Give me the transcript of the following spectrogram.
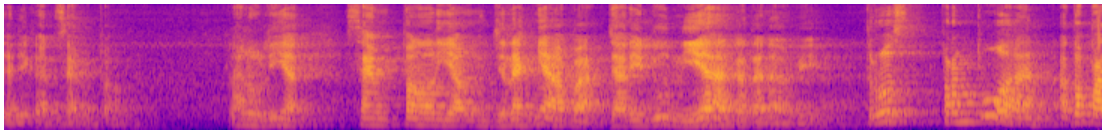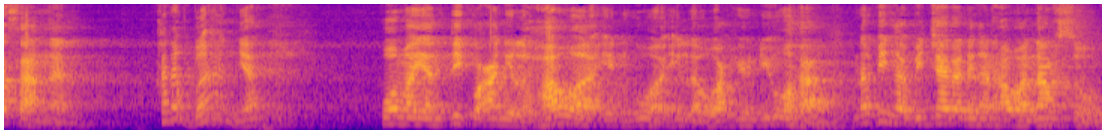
jadikan sampel. Lalu lihat, sampel yang jeleknya apa? Cari dunia, kata Nabi. Terus perempuan atau pasangan. Karena banyak. Wa mayantiku anil hawa in huwa illa wahyun yuha. Nabi nggak bicara dengan hawa nafsu,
